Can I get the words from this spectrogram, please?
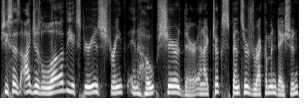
She says, I just love the experience, strength, and hope shared there, and I took Spencer's recommendation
